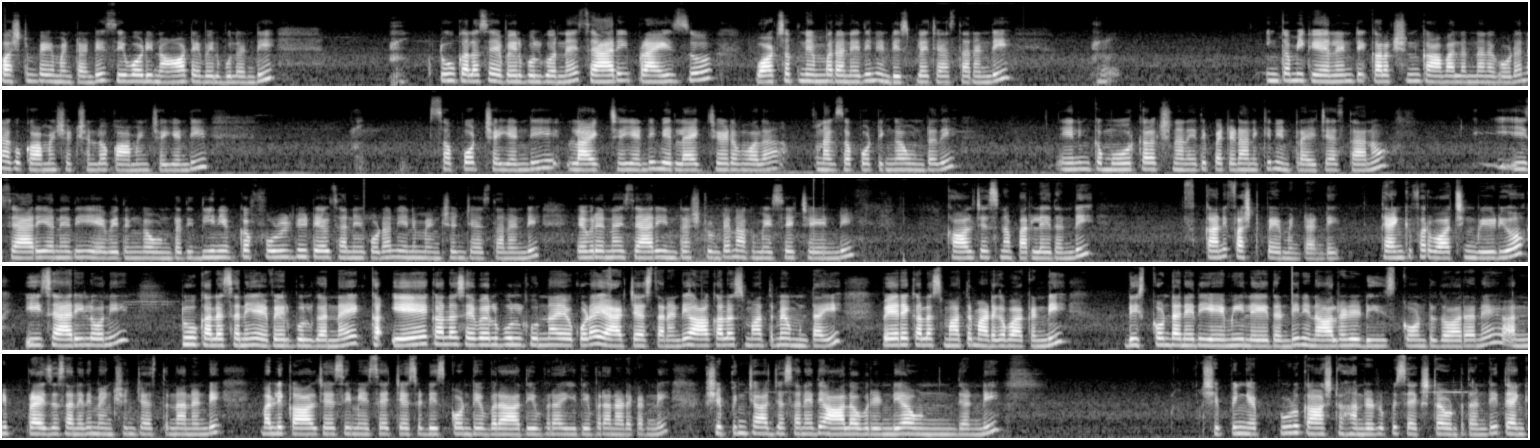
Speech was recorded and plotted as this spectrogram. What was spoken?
ఫస్ట్ పేమెంట్ అండి సిఓడి నాట్ అవైలబుల్ అండి. టూ కలర్స్ అవైలబుల్గా ఉన్నాయి. శారీ ప్రైస్ వాట్సాప్ నెంబర్ అనేది నేను డిస్ప్లే చేస్తానండి. ఇంకా మీకు ఎలాంటి కలెక్షన్ కావాలన్నా కూడా నాకు కామెంట్ సెక్షన్లో కామెంట్ చేయండి. సపోర్ట్ చేయండి లైక్ చేయండి. మీరు లైక్ చేయడం వల్ల నాకు సపోర్టింగ్గా ఉంటుంది. నేను ఇంకా మోర్ కలెక్షన్ అనేది పెట్టడానికి నేను ట్రై చేస్తాను. ఈ శారీ అనేది ఏ విధంగా ఉంటుంది? దీని యొక్క ఫుల్ డీటెయిల్స్ అనేవి కూడా నేను మెన్షన్ చేస్తానండి. ఎవరైనా ఈ శారీ ఇంట్రెస్ట్ ఉంటే నాకు మెసేజ్ చేయండి. కాల్ చేసినా పర్లేదండి. కానీ ఫస్ట్ పేమెంట్ అండి. Thank you for watching video ఈ శారీలోని టూ కలర్స్ అనేవి అవైలబుల్గా ఉన్నాయి. ఏ కలర్స్ అవైలబుల్గా ఉన్నాయో కూడా యాడ్ చేస్తానండి. ఆ కలర్స్ మాత్రమే ఉంటాయి. వేరే కలర్స్ మాత్రం అడగబాకండి. డిస్కౌంట్ అనేది ఏమీ లేదండి. నేను ఆల్రెడీ డిస్కౌంట్ ద్వారానే అన్ని ప్రైజెస్ అనేది మెన్షన్ చేస్తున్నానండి. మళ్ళీ కాల్ చేసి మెసేజ్ చేసి డిస్కౌంట్ ఇవ్వరా అది ఇవ్వరా ఇది ఇవ్వరా అని అడగండి. షిప్పింగ్ ఛార్జెస్ అనేది ఆల్ ఓవర్ ఇండియా ఉందండి. షిప్పింగ్ ఎప్పుడు కాస్ట్ హండ్రెడ్ రూపీస్ ఎక్స్ట్రా ఉంటుందండి. Thank you.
